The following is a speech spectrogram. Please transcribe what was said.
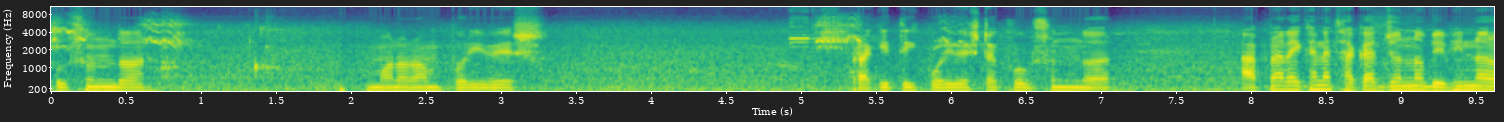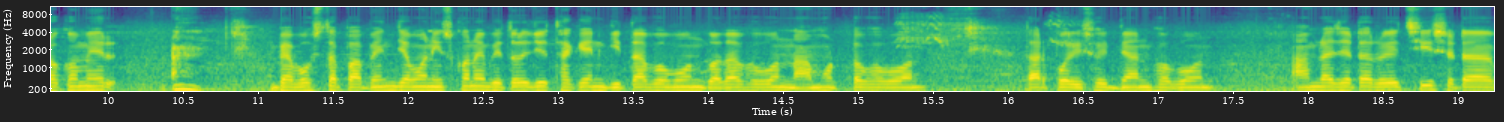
খুব সুন্দর, মনোরম পরিবেশ, প্রাকৃতিক পরিবেশটা খুব সুন্দর। আপনারা এখানে থাকার জন্য বিভিন্ন রকমের ব্যবস্থা পাবেন। যেমন ইস্কনের ভেতরে যে থাকেন গীতা ভবন, গদা ভবন, নামহট্ট ভবন, তারপর ঈশ্বরদ্যান ভবন। আমরা যেটা রয়েছি সেটা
